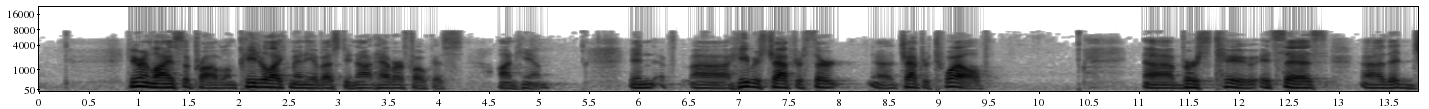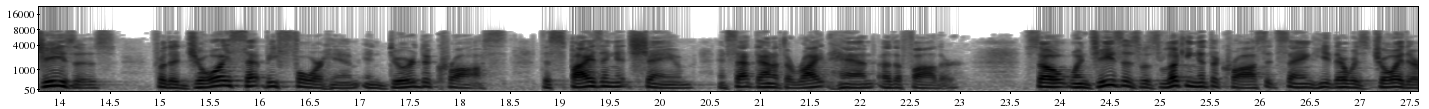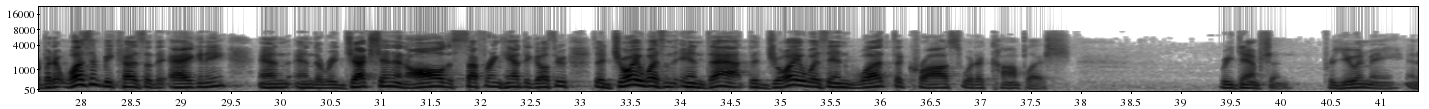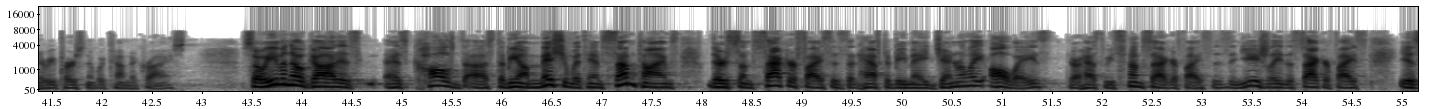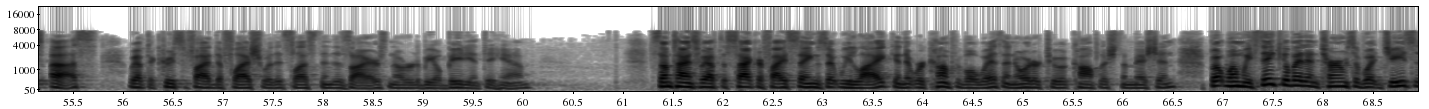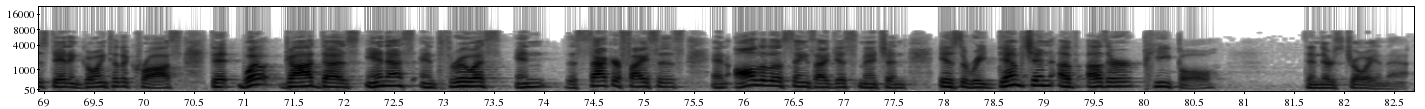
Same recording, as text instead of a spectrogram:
Herein lies the problem. Peter, like many of us, do not have our focus on him. In uh, Hebrews chapter, thir- uh, chapter 12, uh, verse 2, it says uh, that Jesus, for the joy set before him, endured the cross, despising its shame, and sat down at the right hand of the Father. So when Jesus was looking at the cross, it's saying he, there was joy there, but it wasn't because of the agony and, and the rejection and all the suffering he had to go through. The joy wasn't in that. The joy was in what the cross would accomplish redemption for you and me and every person that would come to Christ. So even though God is, has called us to be on mission with Him, sometimes there's some sacrifices that have to be made. Generally, always, there has to be some sacrifices, and usually the sacrifice is us. We have to crucify the flesh with its lusts and desires in order to be obedient to Him. Sometimes we have to sacrifice things that we like and that we're comfortable with in order to accomplish the mission. But when we think of it in terms of what Jesus did in going to the cross, that what God does in us and through us in the sacrifices and all of those things I just mentioned is the redemption of other people, then there's joy in that.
